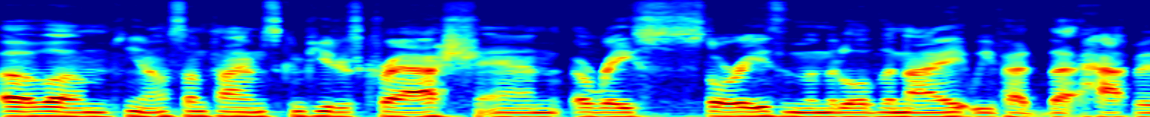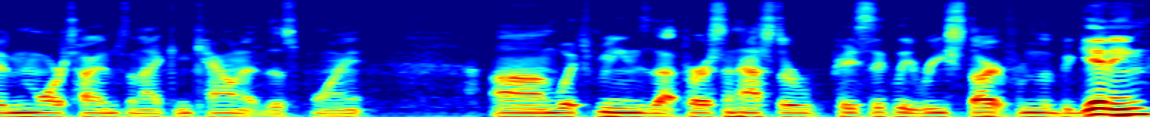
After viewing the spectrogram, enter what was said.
of, um, you know, sometimes computers crash and erase stories in the middle of the night. We've had that happen more times than I can count at this point, um, which means that person has to basically restart from the beginning.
